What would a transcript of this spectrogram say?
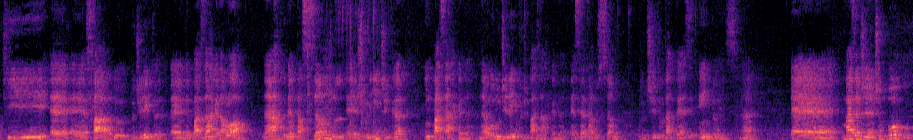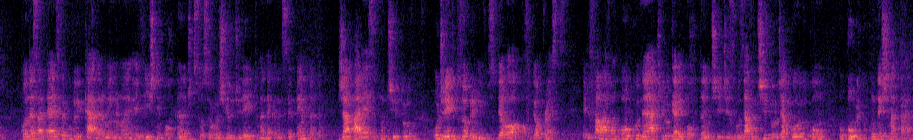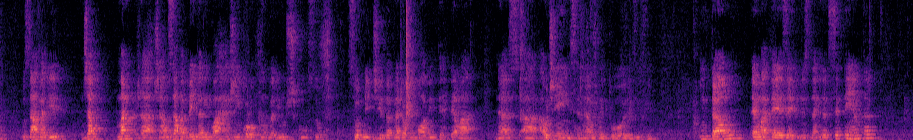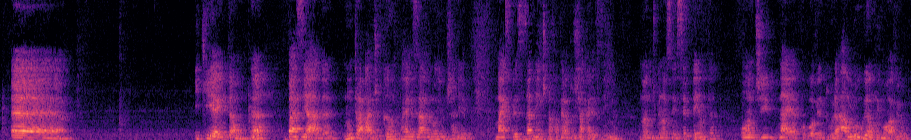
que é, é, fala do, do direito é, de Pazárgada Law, né, argumentação é, jurídica em Pazárgada, né, ou no direito de Pazárgada. Essa é a tradução do título da tese em inglês. Né? É, mais adiante um pouco, quando essa tese foi publicada numa, numa revista importante de sociologia do direito, na década de 70, já aparece com o título O Direito dos Oprimidos, The Law of the Oppressed ele falava um pouco né, aquilo que era importante, usava o título de acordo com o público, com o destinatário. Usava ali, já, já, já usava bem da linguagem, colocando ali no discurso sob medida para de algum modo interpelar né, a, a audiência, né, os leitores, enfim. Então, é uma tese aí do início da década de 70, é, e que é, então, né, baseada num trabalho de campo realizado no Rio de Janeiro, mais precisamente na favela do Jacarezinho, no ano de 1970, onde, na época, o Boaventura aluga um imóvel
